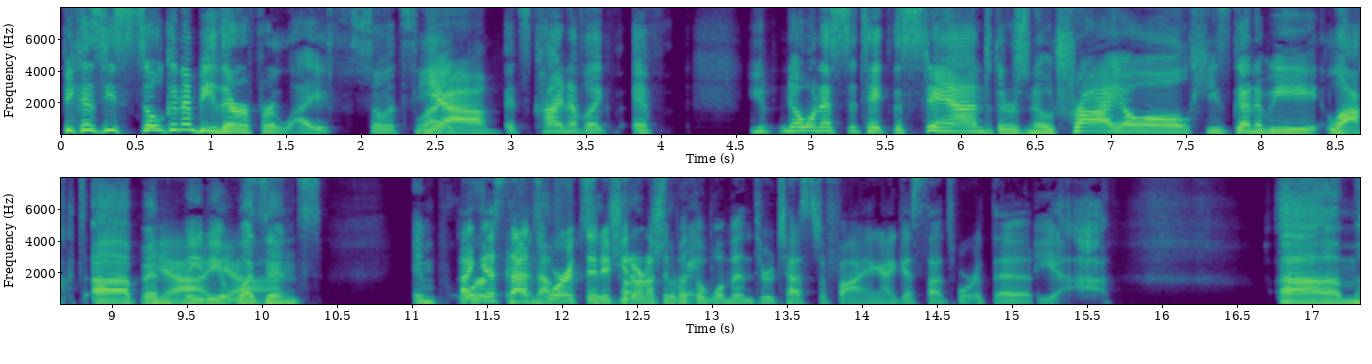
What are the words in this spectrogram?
because he's still gonna be there for life. So it's like yeah. it's kind of like if you no one has to take the stand, there's no trial, he's gonna be locked up, and Yeah, maybe it yeah. wasn't important. I guess that's worth it if you don't have to put the woman through testifying. I guess that's worth it. Yeah. Um,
